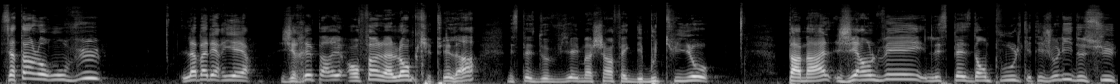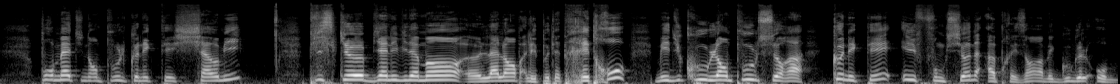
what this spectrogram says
Certains l'auront vu là-bas derrière. J'ai réparé enfin la lampe qui était là, une espèce de vieille machin avec des bouts de tuyaux. Pas mal. J'ai enlevé l'espèce d'ampoule qui était jolie dessus pour mettre une ampoule connectée Xiaomi. Puisque, bien évidemment, euh, la lampe, elle est peut-être rétro, mais du coup, l'ampoule sera connectée et fonctionne à présent avec Google Home.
